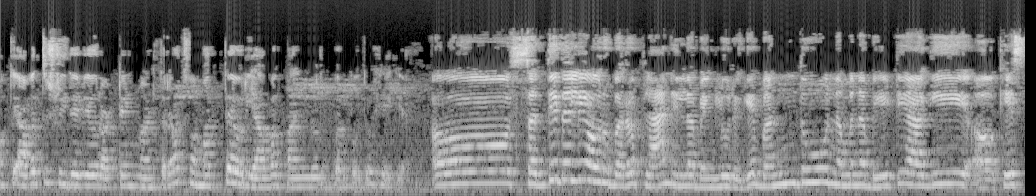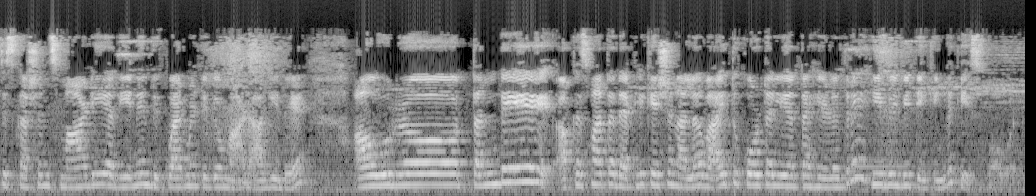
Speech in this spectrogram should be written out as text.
ಓಕೆ ಅವತ್ತು ಶ್ರೀದೇವಿ ಅವರು ಅಟೆಂಡ್ ಮಾಡ್ತಾರಾ? ಅಥವಾ ಮತ್ತೆ ಅವ್ರು ಯಾವಾಗ ಬ್ಯಾಂಗ್ಳೂರ್ಗೆ ಬರ್ಬೋದು? ಹೇಗೆ? ಸದ್ಯದಲ್ಲಿ ಅವರು ಬರೋ ಪ್ಲಾನ್ ಇಲ್ಲ ಬೆಂಗಳೂರಿಗೆ. ಬಂದು ನಮ್ಮನ್ನ ಭೇಟಿಯಾಗಿ ಕೇಸ್ ಡಿಸ್ಕಷನ್ಸ್ ಮಾಡಿ ಅದೇನೇನ್ ರಿಕ್ವೈರ್ಮೆಂಟ್ ಇದೆಯೋ ಮಾಡಾಗಿದೆ ಅವರ ತಂದೆ ಅಕಸ್ಮಾತ್ ಅದು ಅಪ್ಲಿಕೇಶನ್ ಅಲವ್ ಆಯ್ತು ಕೋರ್ಟ್ ಅಲ್ಲಿ ಅಂತ ಹೇಳಿದ್ರೆ he will be taking the case forward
